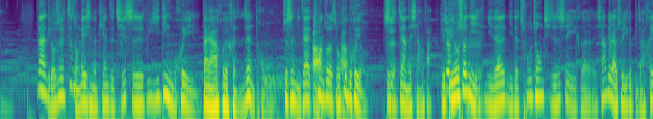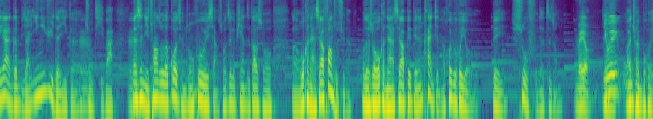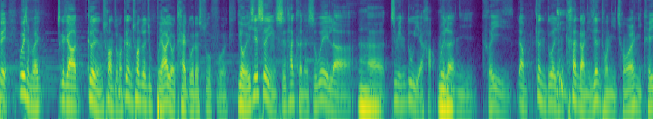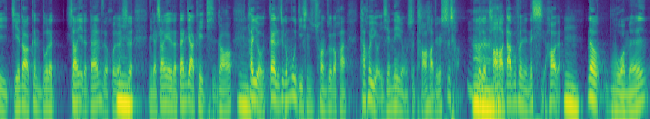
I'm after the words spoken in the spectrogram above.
那比如说这种类型的片子，其实不一定会大家会很认同。就是你在创作的时候，啊会不会有就是是这样的想法？比比如说你嗯你的你的初衷其实是一个相对来说一个比较黑暗跟比较阴郁的一个嗯主题吧。嗯但是你创作的过程中，会不会想说这个片子到时候，呃，我可能还是要放出去的，或者说我可能还是要被别人看见的？会不会有被束缚的这种？没有，因为完全不会。对，为什么这个叫个人创作嘛？个人创作就不要有太多的束缚。有一些摄影师，他可能是为了、嗯呃知名度也好，嗯为了你可以让更多人看到你、认同你，从而你可以接到更多的商业的单子，或者是你的商业的单价可以提高。嗯他有带着这个目的性去创作的话，他会有一些内容是讨好这个市场，啊或者讨好大部分人的喜好的。嗯那我们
